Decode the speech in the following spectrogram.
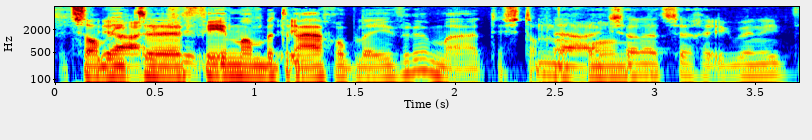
Het zal Ja, niet ik Veerman ik- bedragen opleveren, maar het is toch wel Nou, gewoon... ik zou net zeggen, ik ben niet,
